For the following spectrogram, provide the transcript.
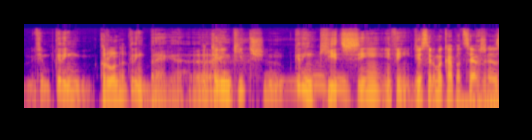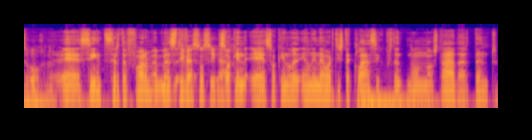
enfim, um bocadinho. Corona? Um bocadinho brega. Uh, um bocadinho kitsch. Um bocadinho kitsch, sim, enfim. Podia ser uma capa de Serres Gainsbourg, não é? É, sim, de certa forma. Mas, se tivesse um cigarro. Só que, é, só que ele ainda é um artista clássico, portanto não, não está a dar tanto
